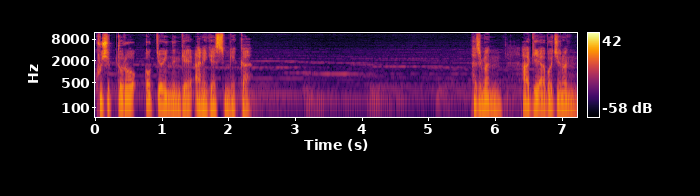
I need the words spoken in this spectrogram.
90도로 꺾여 있는 게 아니겠습니까? 하지만 아기 아버지는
